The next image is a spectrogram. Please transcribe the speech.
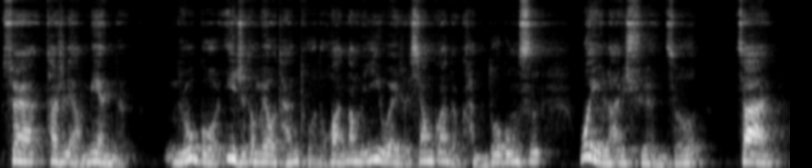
虽然它是两面的，如果一直都没有谈妥的话，那么意味着相关的很多公司未来选择在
